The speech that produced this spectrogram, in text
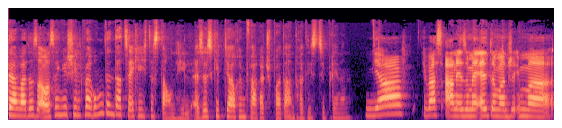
Der war das Aushängeschild. Warum denn tatsächlich das Downhill? Also es gibt ja auch im Fahrradsport andere Disziplinen. Ja, ich weiß auch nicht. Also meine Eltern waren schon immer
